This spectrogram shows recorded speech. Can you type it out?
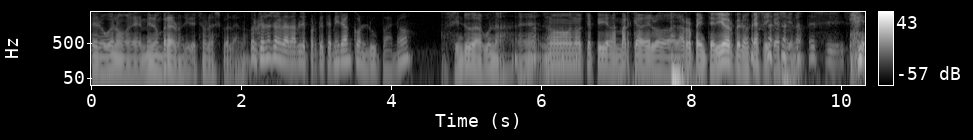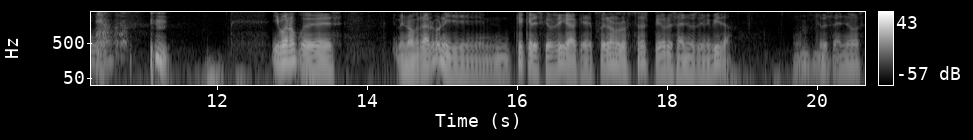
pero bueno, eh, me nombraron directo a la escuela. ¿no? ¿Por qué no es agradable? Porque te miran con lupa, ¿no? Pues sin duda alguna. No, no te piden la marca de, la ropa interior, pero casi, casi, ¿no? sí, Y bueno, pues me nombraron y ¿qué queréis que os diga? Que fueron los tres peores años de mi vida. Tres años...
